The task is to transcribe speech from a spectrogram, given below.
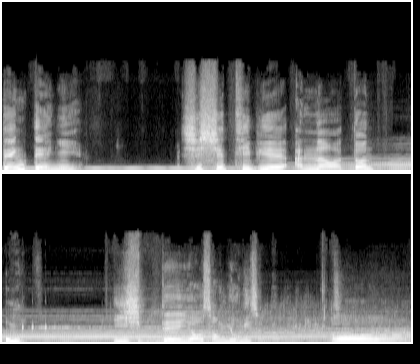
땡땡이 CCTV에 안 나왔던 어머. 20대 여성 용의자입니다. 어.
